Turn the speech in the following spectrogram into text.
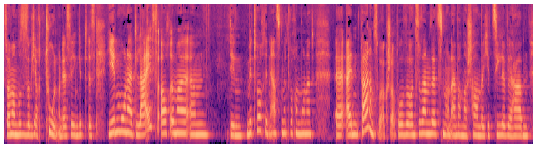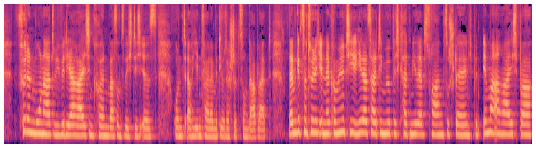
sondern man muss es wirklich auch tun. Und deswegen gibt es jeden Monat live auch immer ähm, den Mittwoch, den ersten Mittwoch im Monat, äh, einen Planungsworkshop, wo wir uns zusammensetzen und einfach mal schauen, welche Ziele wir haben für den Monat, wie wir die erreichen können, was uns wichtig ist und auf jeden Fall, damit die Unterstützung da bleibt. Dann gibt es natürlich in der Community jederzeit die Möglichkeit, mir selbst Fragen zu stellen. Ich bin immer erreichbar.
